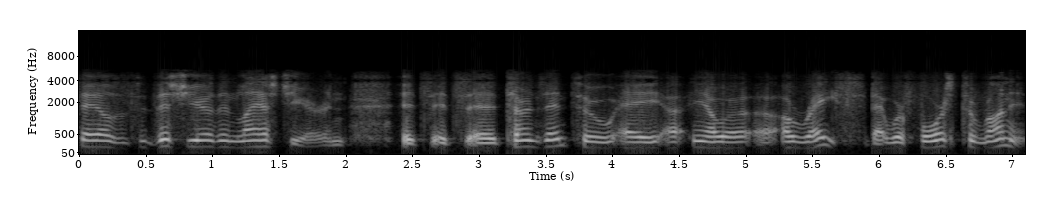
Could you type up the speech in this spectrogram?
sales this year than last year, and it's it's it turns into a, a you know a, a race that we're forced to run in.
